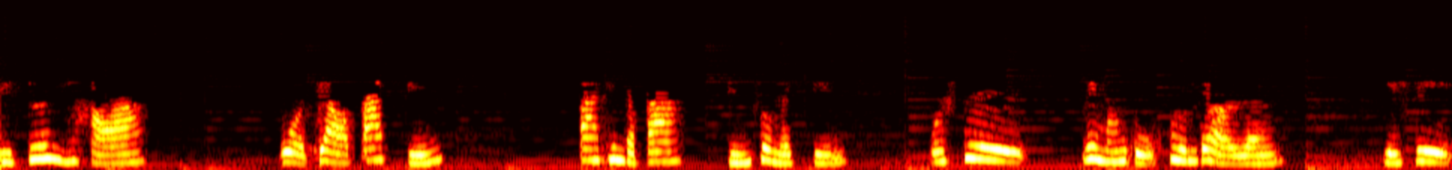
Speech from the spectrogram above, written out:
李斯你好啊，我叫巴琴，巴金的巴，群众的群，我是内蒙古呼伦贝尔人，也是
